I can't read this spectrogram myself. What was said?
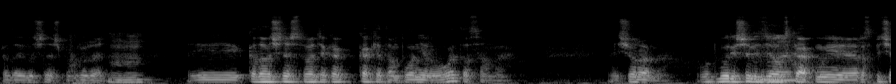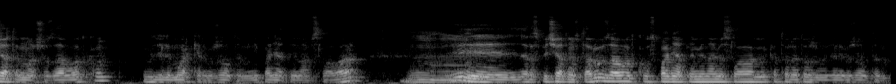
когда начинаешь погружать. Мгм. И когда начинаешь вспоминать, а как, как я там планировал это самое, еще рано. Вот мы решили сделать Да. как? Мы распечатаем нашу заводку, выделим маркером желтым непонятные нам слова, Мгм. и распечатаем вторую заводку с понятными нами словами, которые тоже выделим желтым.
